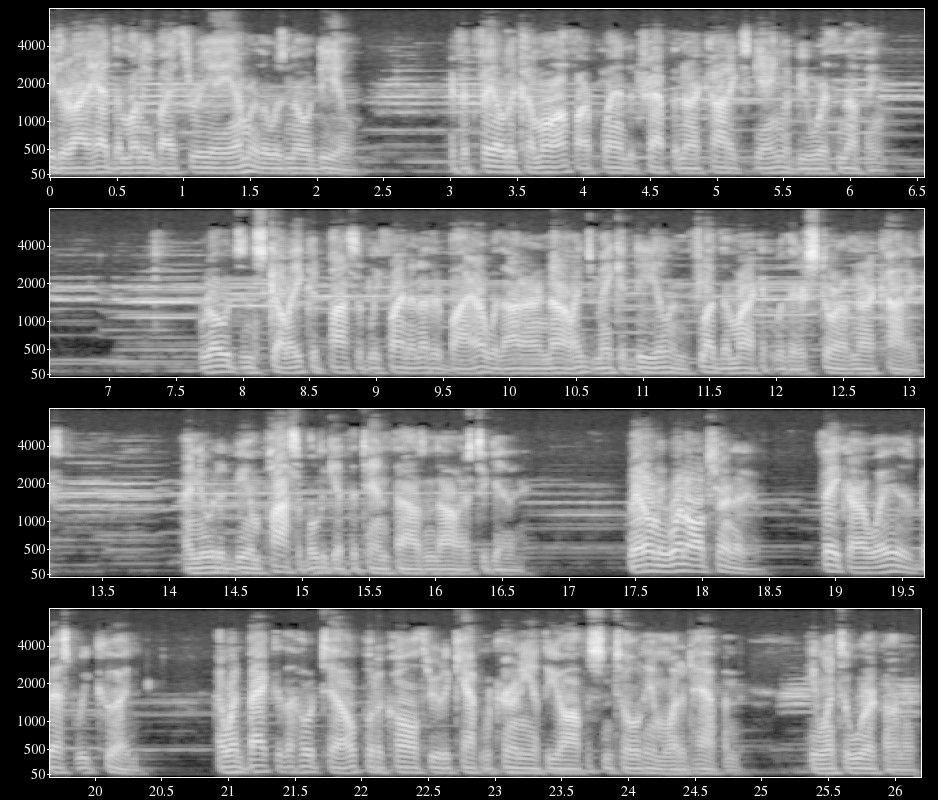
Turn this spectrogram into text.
Either I had the money by 3 a.m. or there was no deal. If it failed to come off, our plan to trap the narcotics gang would be worth nothing. Rhodes and Scully could possibly find another buyer without our knowledge, make a deal, and flood the market with their store of narcotics. I knew it'd be impossible to get the $10,000 together. We had only one alternative fake our way as best we could. I went back to the hotel, put a call through to Captain Kearney at the office, and told him what had happened. He went to work on it.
